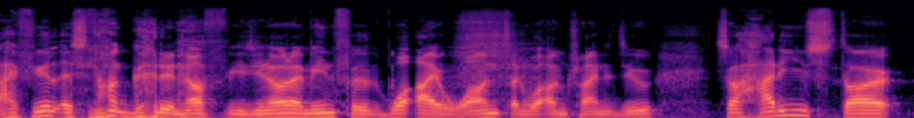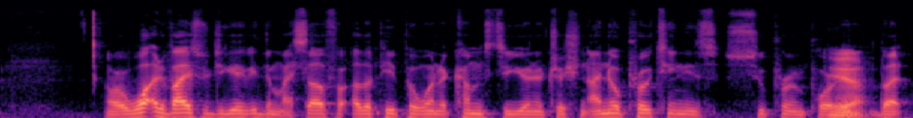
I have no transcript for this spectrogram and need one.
I feel it's not good enough. You know what I mean for what I want and what I'm trying to do. So how do you start, or what advice would you give either myself or other people when it comes to your nutrition? I know protein is super important, Yeah. but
